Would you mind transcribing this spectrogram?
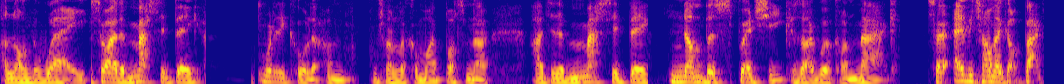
along the way. So I had a massive big, um, what do they call it? I'm, I'm trying to look on my bottom now. I did a massive big numbers spreadsheet because I work on Mac. So every time I got back,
